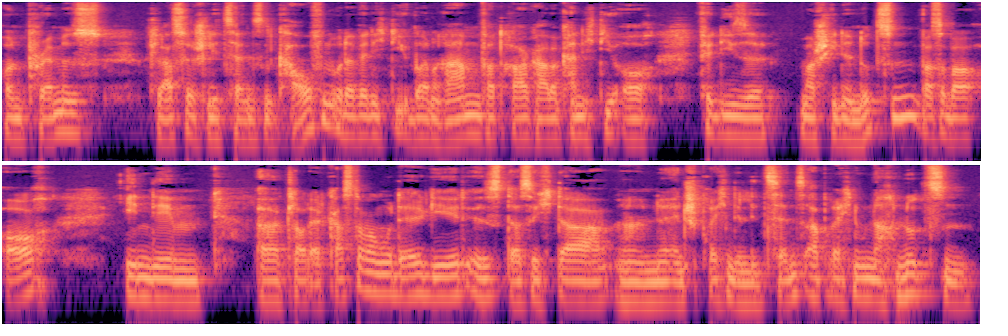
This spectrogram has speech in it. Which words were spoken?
On-Premise klassisch Lizenzen kaufen oder wenn ich die über einen Rahmenvertrag habe, kann ich die auch für diese Maschine nutzen. Was aber auch in dem äh, Cloud at Customer Modell geht, ist, dass ich da äh, eine entsprechende Lizenzabrechnung nach Nutzen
